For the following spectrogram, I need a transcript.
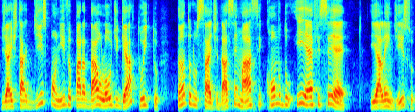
já está disponível para download gratuito, tanto no site da SEMASSE como do IFCE. E além disso,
